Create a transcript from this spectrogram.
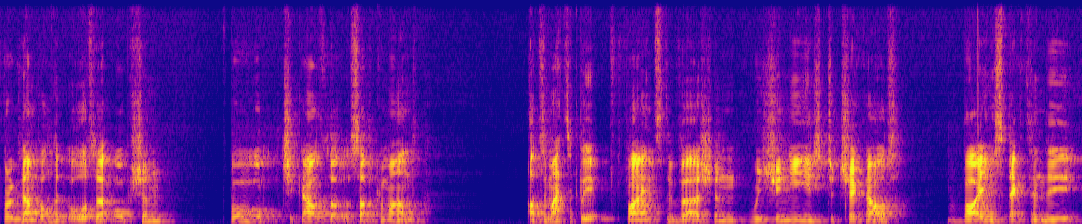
For example, the author option for checkout subcommand automatically finds the version which you need to check out by inspecting the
